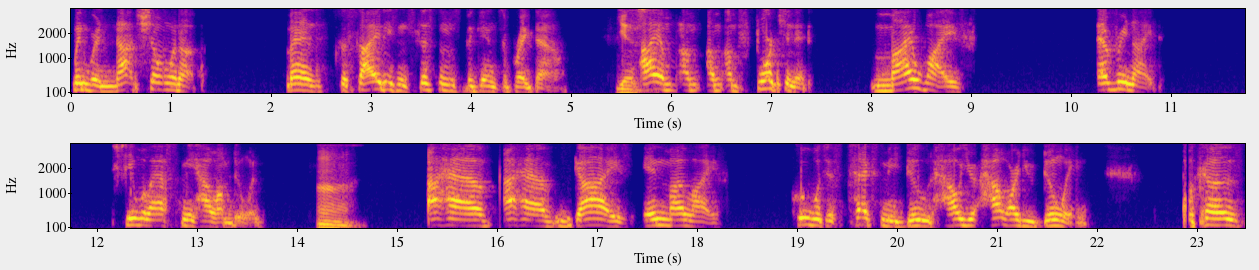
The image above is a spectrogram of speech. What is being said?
when we're not showing up, man, societies and systems begin to break down. Yes. I am I'm I'm, I'm fortunate. My wife every night she will ask me how I'm doing. Uh. I have I have guys in my life who will just text me, dude, how you how are you doing? Because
